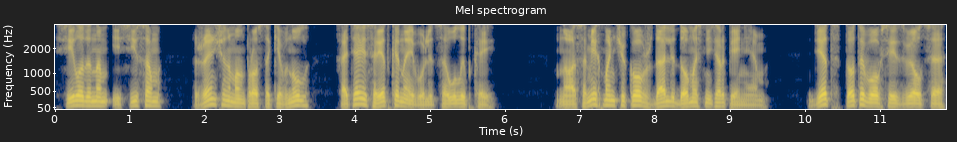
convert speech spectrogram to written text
Силаданом и Сисом, женщинам он просто кивнул, хотя и с редкой на его лице улыбкой. Ну а самих Манчаков ждали дома с нетерпением. Дед тот и вовсе извелся,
